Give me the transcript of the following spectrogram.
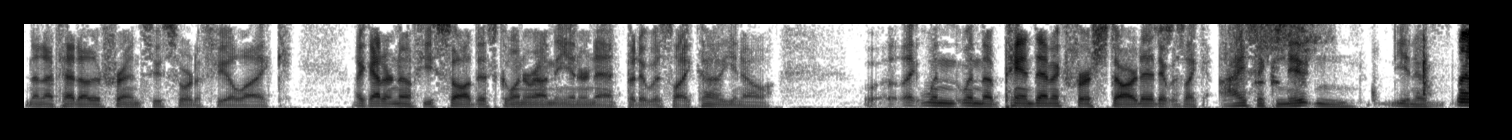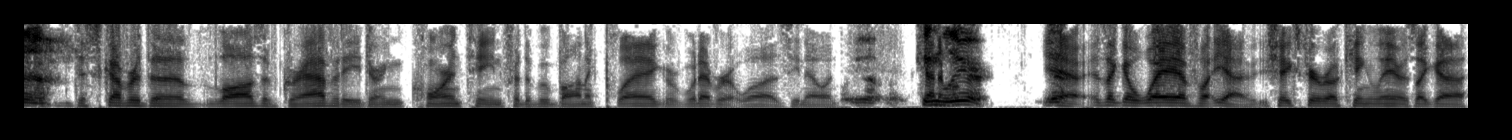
then I've had other friends who sort of feel like, like I don't know if you saw this going around the internet, but it was like, oh, you know. Like when when the pandemic first started, it was like Isaac Newton, you know, Yeah. discovered the laws of gravity during quarantine for the bubonic plague or whatever it was, you know. And Yeah. kind King of a- Lear. yeah, it's like a way of like yeah, Shakespeare wrote King Lear. It's like a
